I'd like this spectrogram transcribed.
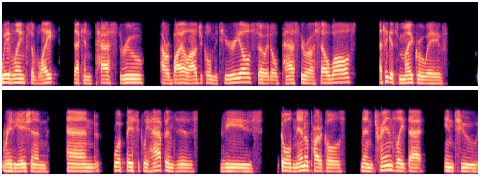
wavelengths of light that can pass through our biological materials. So it'll pass through our cell walls. I think it's microwave radiation. And what basically happens is these gold nanoparticles then translate that into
